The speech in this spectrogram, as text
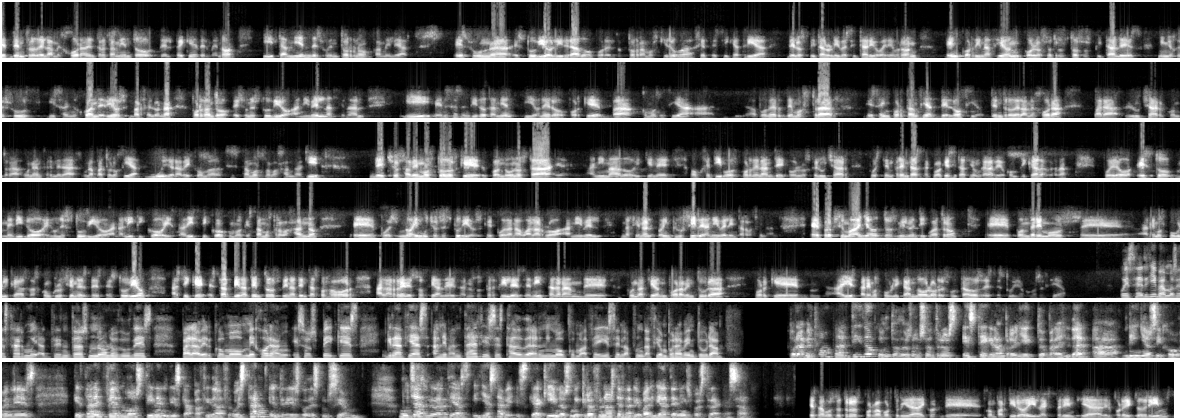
dentro de la mejora del tratamiento del peque, del menor, y también de su entorno familiar. Es un estudio liderado por el doctor Ramos Quiroga, jefe de psiquiatría del Hospital Universitario Vallebrón, en coordinación con los otros dos hospitales, Niño Jesús y San Juan de Dios, en Barcelona. Por tanto, es un estudio a nivel nacional y, en ese sentido, también pionero, porque va, como os decía, a, a poder demostrar esa importancia del ocio dentro de la mejora para luchar contra una enfermedad, una patología muy grave como la que estamos trabajando aquí. De hecho, sabemos todos que cuando uno está eh, animado y tiene objetivos por delante con los que luchar, pues te enfrentas a cualquier situación grave o complicada, ¿verdad? Pero esto, medido en un estudio analítico y estadístico, como el que estamos trabajando, eh, pues no hay muchos estudios que puedan avalarlo a nivel nacional o inclusive a nivel internacional. El próximo año, 2024, eh, pondremos, eh, haremos públicas las conclusiones de este estudio, así que estad bien atentos, bien atentas, por favor, a las redes sociales, a nuestros perfiles en Instagram de Fundación por Aventura, porque ahí estaremos publicando los resultados de este estudio, como os decía. Pues Sergi, vamos a estar muy atentos, no lo dudes, para ver cómo mejoran esos peques gracias a levantar ese estado de ánimo como hacéis en la Fundación por Aventura. Por haber compartido con todos nosotros este gran proyecto para ayudar a niños y jóvenes que están enfermos, tienen discapacidad o están en riesgo de exclusión. Muchas gracias y ya sabéis que aquí en los micrófonos de Radio María tenéis vuestra casa. Gracias a vosotros por la oportunidad de, compartir hoy la experiencia del proyecto Dreams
